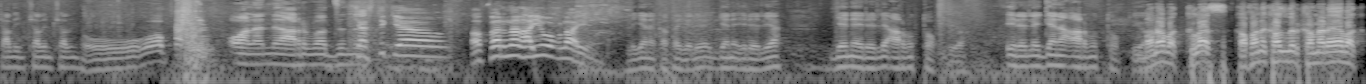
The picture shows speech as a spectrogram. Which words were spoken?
Çalayım çalayım çalayım. Hop. Ananı arvadını. Kestik ya. Aferin lan ayı oğlayı. Gene kata geliyor. Gene İrelia. Gene İrelia armut topluyor. İrelia gene armut topluyor. Bana bak klas. Kafanı kaldır kameraya bak.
